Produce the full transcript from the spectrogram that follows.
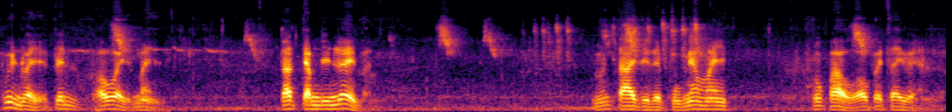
พื้นไว้เป็นเผาไว้ไม่ตัดจำดินเลยบัด มันตายจะได้ปลูกแนวไม่พวกเผาเอาไปใส่ไว้หั่นล่ะ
